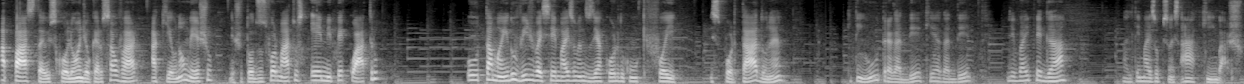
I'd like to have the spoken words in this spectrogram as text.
a pasta eu escolho onde eu quero salvar, aqui eu não mexo, Deixo todos os formatos MP4. O tamanho do vídeo vai ser mais ou menos de acordo com o que foi exportado, né? Aqui tem Ultra HD, aqui é HD. Ele vai pegar... Ah, ele tem mais opções. Ah, aqui embaixo.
